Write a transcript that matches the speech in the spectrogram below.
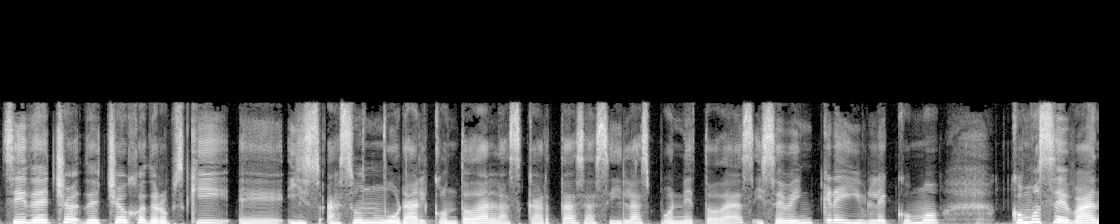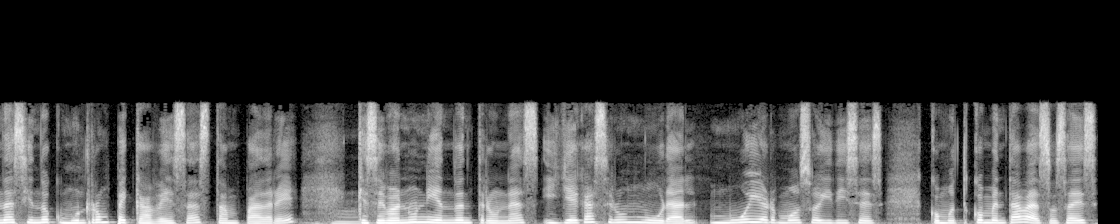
Sí, de hecho, de hecho Jodorowsky eh, hizo- hace un mural con todas las cartas, así las pone todas y se ve increíble cómo, cómo se van haciendo como un rompecabezas tan padre que se van uniendo entre unas y llega a ser un mural muy hermoso y dices, como tú comentabas, o sea, es,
